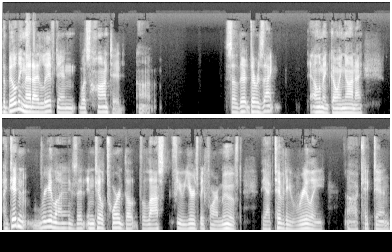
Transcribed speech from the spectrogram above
the building that I lived in was haunted. Uh, so there there was that element going on. I I didn't realize it until toward the, the last few years before I moved. The activity really uh, kicked in.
